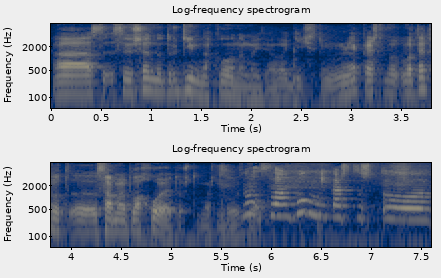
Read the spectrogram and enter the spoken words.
а, с совершенно другим наклоном идеологическим. Мне кажется, вот это вот э, самое плохое, то, что можно было ну, сделать. Ну, слава богу, мне кажется, что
